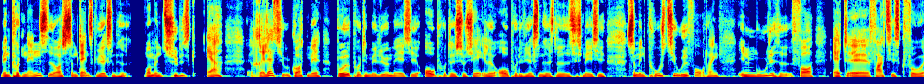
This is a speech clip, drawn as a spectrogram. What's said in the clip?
men på den anden side også som dansk virksomhed, hvor man typisk er relativt godt med, både på det miljømæssige og på det sociale og på det virksomhedsledelsesmæssige, som en positiv udfordring, en mulighed for at øh, faktisk få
